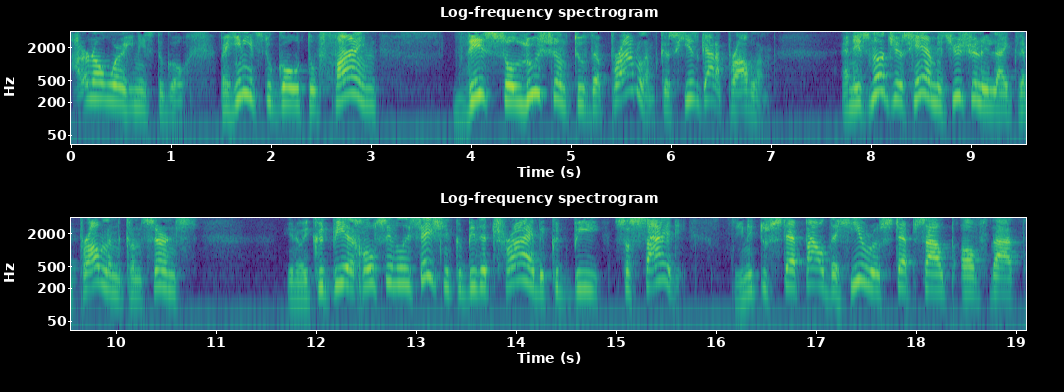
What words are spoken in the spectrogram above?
I don't know where he needs to go, but he needs to go to find this solution to the problem because he's got a problem. And it's not just him, it's usually like the problem concerns, you know, it could be a whole civilization, it could be the tribe, it could be society. You need to step out. The hero steps out of that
